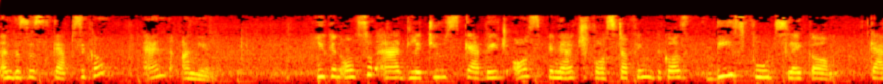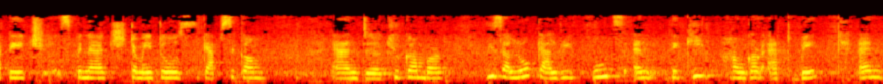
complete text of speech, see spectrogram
and this is capsicum and onion. You can also add lettuce, cabbage or spinach for stuffing because these foods like um, cabbage, spinach, tomatoes, capsicum and uh, cucumber these are low calorie foods and they keep hunger at bay and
